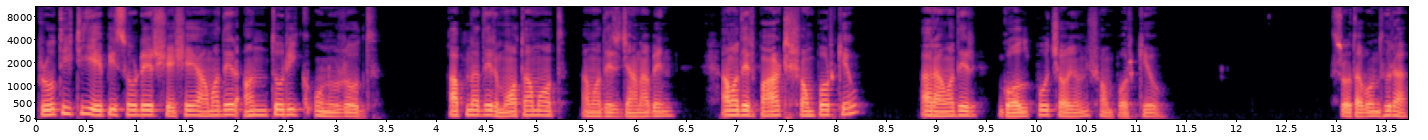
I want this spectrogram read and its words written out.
প্রতিটি এপিসোডের শেষে আমাদের আন্তরিক অনুরোধ। আপনাদের মতামত আমাদের জানাবেন, আমাদের পাঠ সম্পর্কেও আর আমাদের গল্প চয়ন সম্পর্কেও। শ্রোতা বন্ধুরা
